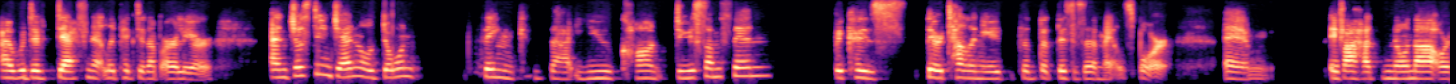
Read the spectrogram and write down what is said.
I would have definitely picked it up earlier. And just in general, don't think that you can't do something because they're telling you that, that this is a male sport. Um, if I had known that or,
